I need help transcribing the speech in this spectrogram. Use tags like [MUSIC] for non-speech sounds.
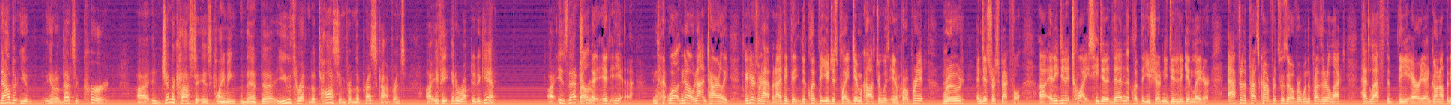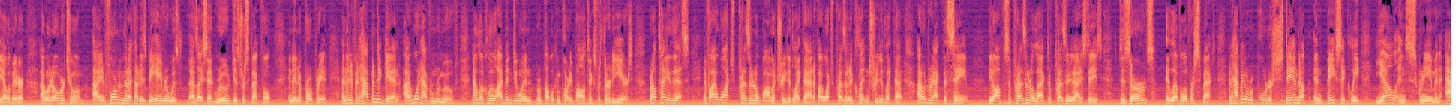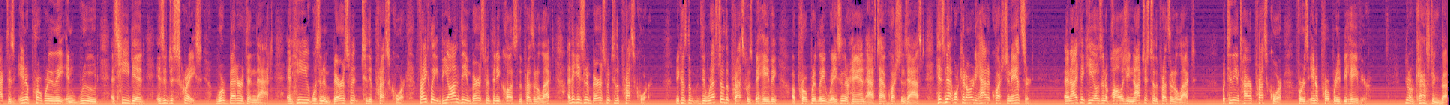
now that you you know that's occurred, uh, Jim Acosta is claiming that uh, you threatened to toss him from the press conference uh, if he interrupted again. Uh, is that well, true? It, it, [LAUGHS] well, no, not entirely. So here's what happened. I think the, the clip that you just played, Jim Acosta, was inappropriate, rude, and disrespectful. Uh, and he did it twice. He did it then, the clip that you showed, and he did it again later. After the press conference was over, when the president elect had left the, the area, had gone up in the elevator, I went over to him. I informed him that I thought his behavior was, as I said, rude, disrespectful, and inappropriate. And that if it happened again, I would have him removed. Now, look, Lou, I've been doing Republican Party politics for 30 years. But I'll tell you this if I watched President Obama treated like that, if I watched President Clinton treated like that, I would react the same. The office of President elect of President of the United States deserves a level of respect. And having a reporter stand up and basically yell and scream and act as inappropriately and rude as he did is a disgrace. We're better than that. And he was an embarrassment to the press corps. Frankly, beyond the embarrassment that he caused to the president elect, I think he's an embarrassment to the press corps because the, the rest of the press was behaving appropriately, raising their hand, asked to have questions asked. His network had already had a question answered. And I think he owes an apology not just to the president elect, but to the entire press corps for his inappropriate behavior. You know, casting back.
